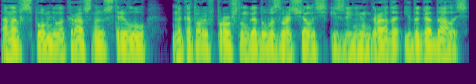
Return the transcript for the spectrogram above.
Она вспомнила красную стрелу — на которой в прошлом году возвращалась из Ленинграда, и догадалась.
